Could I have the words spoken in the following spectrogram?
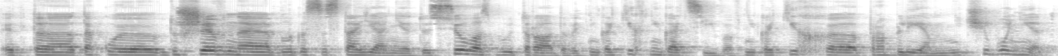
Это такое душевное благосостояние. То есть все вас будет радовать. Никаких негативов, никаких э, проблем, ничего нет.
